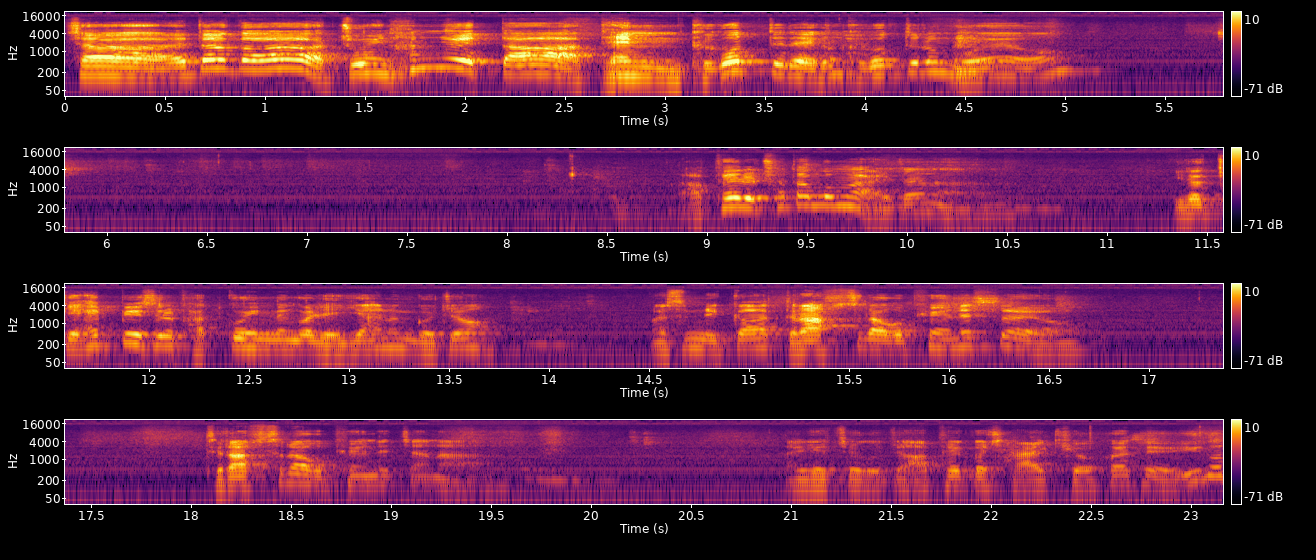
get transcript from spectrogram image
자, 에다가 join 합류했다. 된 그것들에 그럼 그것들은 뭐예요? 앞에를 쳐다보면 알잖아. 이렇게 햇빛을 받고 있는 걸 얘기하는 거죠. 맞습니까? 드랍스라고 표현했어요. 드랍스라고 표현했잖아. 알겠죠? 그죠? 앞에 거 잘 기억하세요. 이거,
